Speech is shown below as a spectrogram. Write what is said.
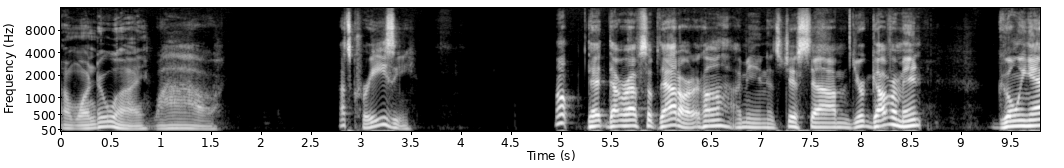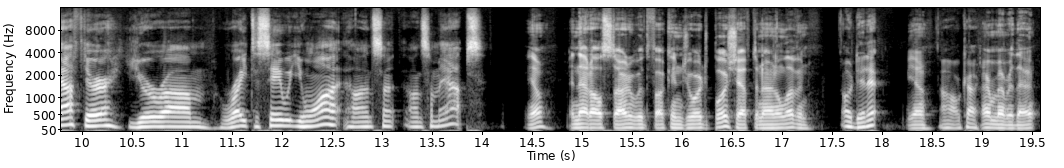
I wonder why. Wow. That's crazy. Well, that, that wraps up that article. I mean, it's just um, your government going after your um, right to say what you want on some on some apps. Yeah. And that all started with fucking George Bush after 9 11. Oh, did it? Yeah. Oh, okay. I remember that.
